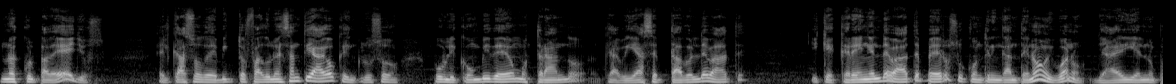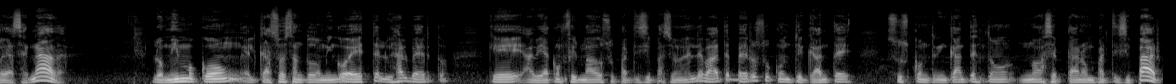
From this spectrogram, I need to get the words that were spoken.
no es culpa de ellos. El caso de Víctor Fadul en Santiago, que incluso publicó un video mostrando que había aceptado el debate y que cree en el debate, pero su contrincante no. Y bueno, ya ahí él no puede hacer nada. Lo mismo con el caso de Santo Domingo Este, Luis Alberto, que había confirmado su participación en el debate, pero su contrincante, sus contrincantes no, no aceptaron participar.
